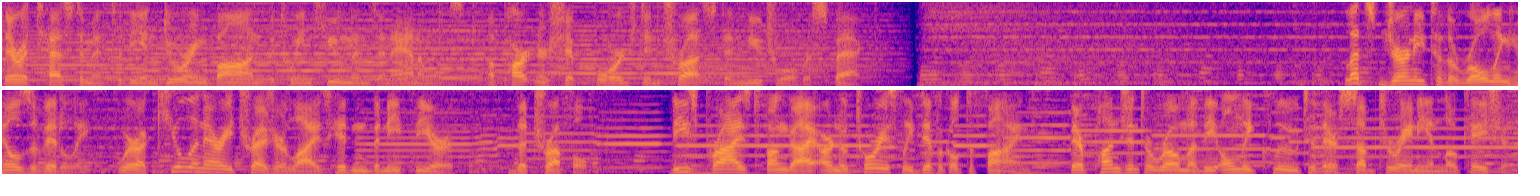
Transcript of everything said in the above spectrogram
They're a testament to the enduring bond between humans and animals, a partnership forged in trust and mutual respect. Let's journey to the rolling hills of Italy, where a culinary treasure lies hidden beneath the earth, the truffle. These prized fungi are notoriously difficult to find, their pungent aroma the only clue to their subterranean location.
